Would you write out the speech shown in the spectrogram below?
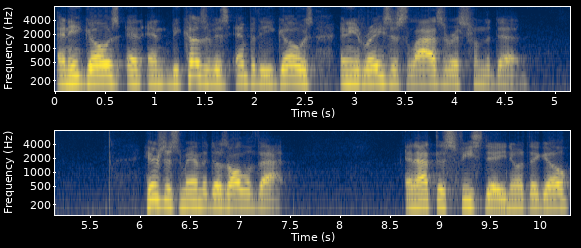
And he goes, and, and because of his empathy, he goes and he raises Lazarus from the dead. Here's this man that does all of that. And at this feast day, you know what they go?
